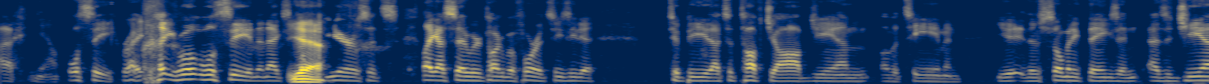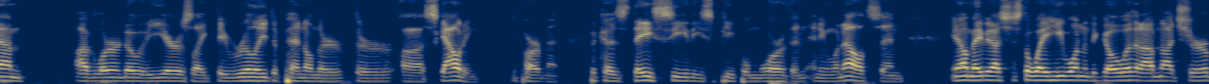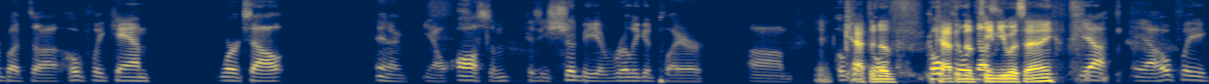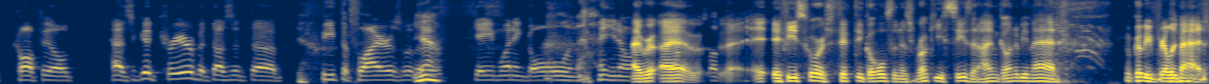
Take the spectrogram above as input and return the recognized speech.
I, you know, we'll see, right? Like we'll we'll see in the next yeah. years. It's like I said, we were talking before. It's easy to to be. That's a tough job, GM of a team, and you, there's so many things. And as a GM, I've learned over the years, like they really depend on their their uh, scouting department because they see these people more than anyone else. And you know, maybe that's just the way he wanted to go with it. I'm not sure, but uh, hopefully Cam works out in a you know awesome because he should be a really good player. Um, yeah, captain Cole, of captain of Team USA. Yeah, yeah. Hopefully Caufield has a good career, but doesn't uh, beat the Flyers with yeah. a game winning goal and you know I, I, if he scores 50 goals in his rookie season i'm going to be mad i'm going to be really mad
